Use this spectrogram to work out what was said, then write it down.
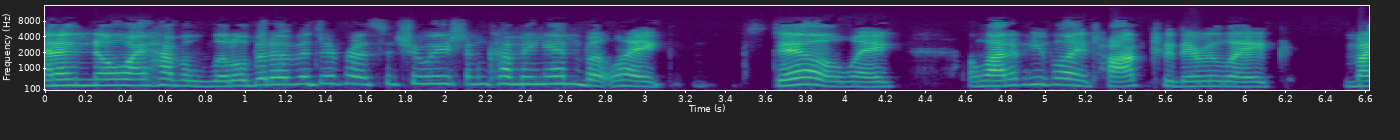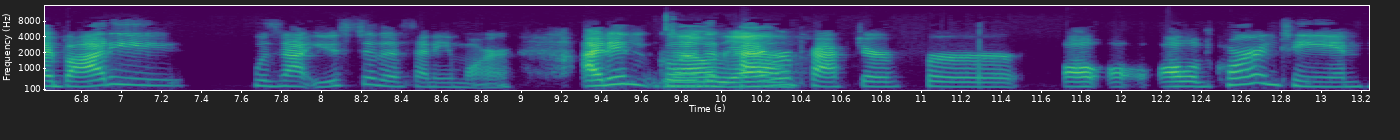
and I know I have a little bit of a different situation coming in, but like still like a lot of people I talked to, they were like my body was not used to this anymore. I didn't go No, to the yeah. chiropractor for all all of quarantine,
